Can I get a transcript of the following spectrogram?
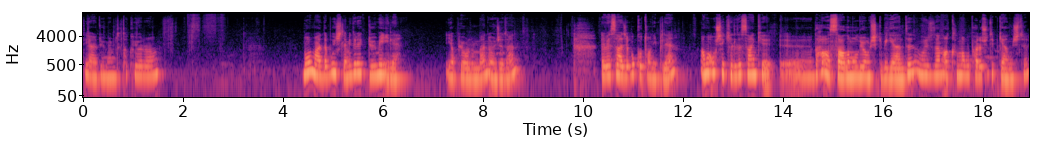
diğer düğmemi de takıyorum. Normalde bu işlemi direkt düğme ile yapıyordum ben önceden. E, ve sadece bu koton iple. Ama o şekilde sanki e, daha az sağlam oluyormuş gibi geldi. O yüzden aklıma bu paraşüt ip gelmişti.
